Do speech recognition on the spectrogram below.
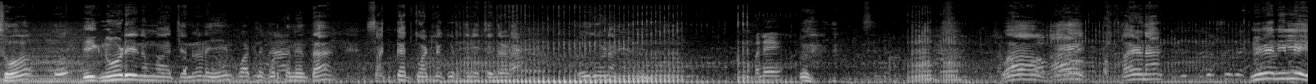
ಸೊ ಈಗ ನೋಡಿ ನಮ್ಮ ಚಂದ್ರಣ್ಣ ಏನು ಕ್ವಾಟ್ಲೆ ಕೊಡ್ತಾನೆ ಅಂತ. ಸಖತ್ ಕ್ವಾಟ್ಲೆ ಕೊಡ್ತಾನೆ ಚಂದ್ರಣ್ಣ. ಹೋಗೋಣ. ಮನೆ. ವಾ ಹಾಯ್. ಹಾಯ್ ಅಣ್ಣ. ನೀವೇನಿಲ್ಲಿ ಇಲ್ಲಿ?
